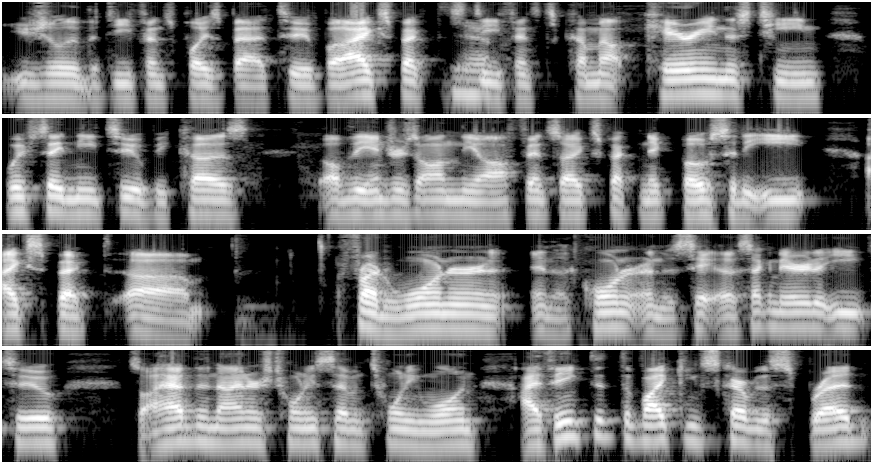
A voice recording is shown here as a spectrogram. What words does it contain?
Usually the defense plays bad too, but I expect this yeah. defense to come out carrying this team, which they need to because of the injuries on the offense. I expect Nick Bosa to eat. I expect um, Fred Warner in the corner in the uh, secondary to eat too. So I have the Niners 27-21. I think that the Vikings cover the spread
